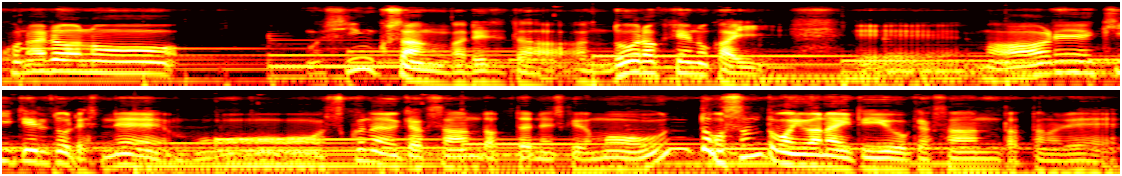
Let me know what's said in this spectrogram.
この間、あのシンクさんが出てたあの道楽亭の会、えーまあ、あれ聞いてるとですね、もう少ないお客さんだったんですけども、うんともすんとも言わないというお客さんだったので、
